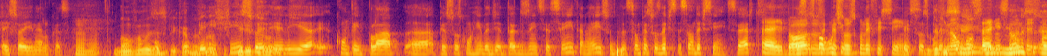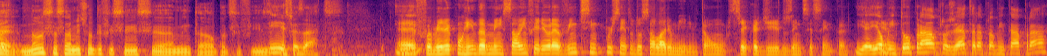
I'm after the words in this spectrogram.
É isso aí, né, Lucas? Uhum. Bom, vamos explicar para os benefício ele ia contemplar uh, pessoas com renda de até 260, não é isso? São pessoas defici são deficientes, certo? É, idosos pessoas e pessoas tipo, com deficiência. Pessoas com que não conseguem se não manter é, Não necessariamente uma deficiência mental, pode ser física. Isso, exato. É, família com renda mensal inferior a 25% do salário mínimo, então cerca de 260. E aí aumentou para o projeto, era para aumentar para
